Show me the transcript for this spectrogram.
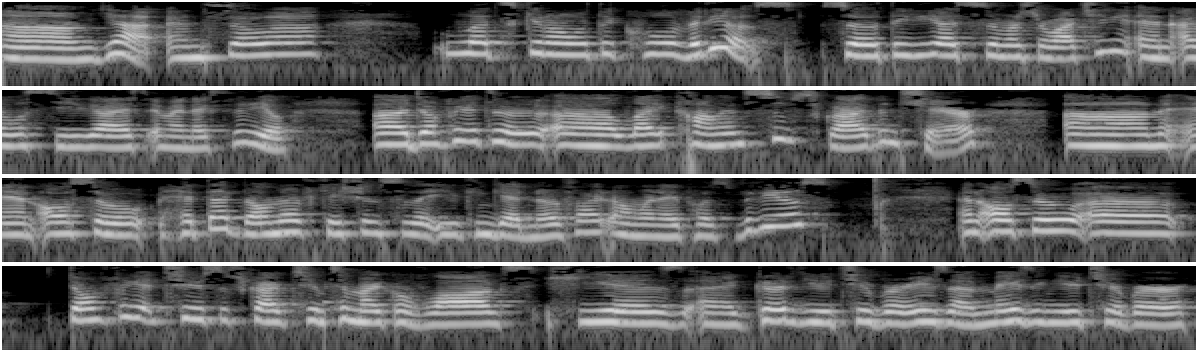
Um, yeah, and so, uh, let's get on with the cool videos. So thank you guys so much for watching and I will see you guys in my next video. Uh, don't forget to uh, like, comment, subscribe, and share. Um, and also hit that bell notification so that you can get notified on when I post videos. And also, uh, don't forget to subscribe to, to Michael Vlogs. He is a good YouTuber. He's an amazing YouTuber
